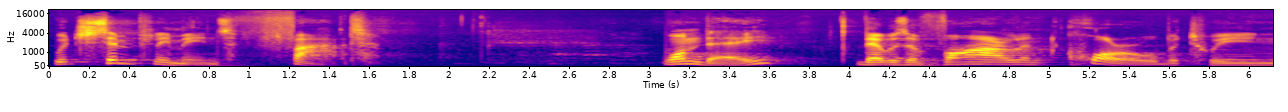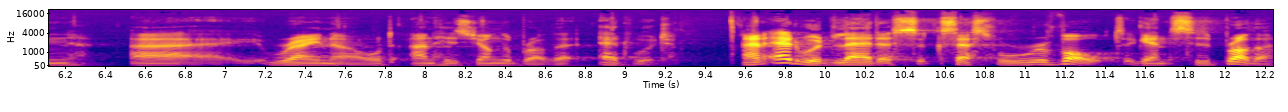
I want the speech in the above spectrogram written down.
which simply means fat. One day, there was a violent quarrel between uh, Reynald and his younger brother, Edward. And Edward led a successful revolt against his brother.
